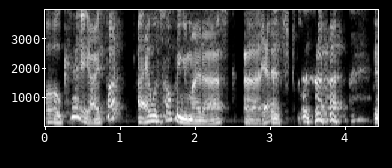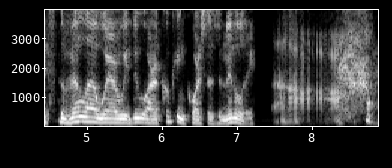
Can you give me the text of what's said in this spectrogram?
Okay, I thought I was hoping you might ask. Uh, Yes. it's, it's the villa where we do our cooking courses in Italy. Ah.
